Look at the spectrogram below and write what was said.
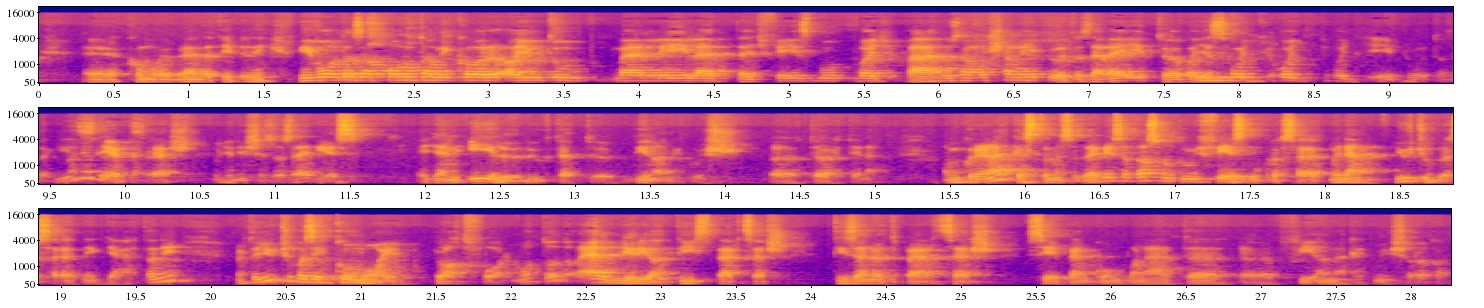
komoly brandet építeni. Mi volt az a pont, amikor a YouTube mellé lett egy Facebook, vagy párhuzamosan épült az elejétől, vagy ez hmm. hogy, hogy, hogy épült az egész? Nagyon érdekes, ugyanis ez az egész egy ilyen élő, lüktető, dinamikus történet. Amikor én elkezdtem ezt az egészet, azt mondtam, hogy Facebookra szeret, vagy nem, YouTube-ra szeretnék gyártani, mert a YouTube az egy komoly platform, ott elbírja a 10 perces, 15 perces, szépen komponált filmeket, műsorokat.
